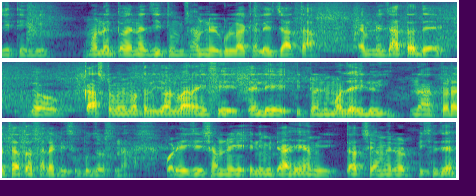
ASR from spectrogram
জিতিনি। মনে তো হয় না জিতুম, সামনেরগুলা খেলে যাতা। এমনি যাতা দেয়। তো কাস্টমের মতনই যখন বানাইছে তাহলে একটু আমি মজাই লই। না, তোরা জাতা ছাড়া কিছু বুঝোস না। পরে এই যে সামনে এনিমিটা আহে, আমি তার সে আমার পিছে যায়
